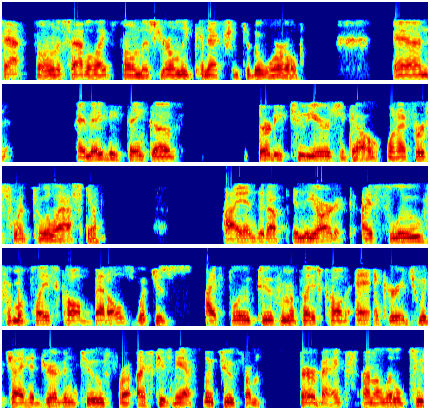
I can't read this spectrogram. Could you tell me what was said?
sat phone, a satellite phone that's your only connection to the world. And it made me think of 32 years ago when I first went to Alaska. I ended up in the Arctic. I flew from a place called Bettles, which is I flew to from a place called Anchorage, which I had driven to from, excuse me, I flew to from Fairbanks on a little two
